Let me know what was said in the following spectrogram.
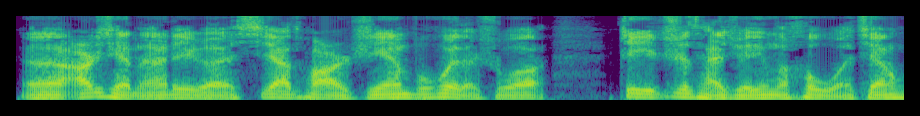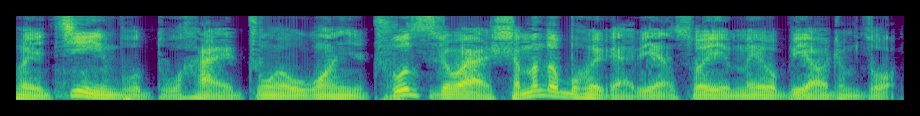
呃，而且呢，这个西亚托尔直言不讳地说，这一制裁决定的后果将会进一步毒害中欧关系。除此之外，什么都不会改变，所以没有必要这么做。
